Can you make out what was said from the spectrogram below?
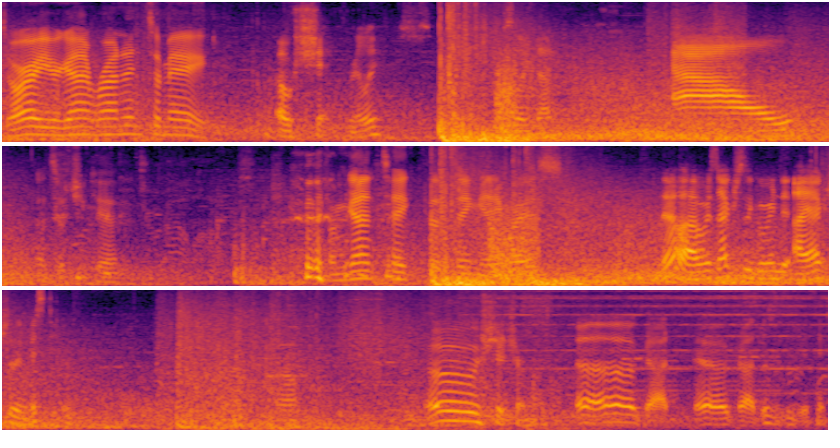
Dory, you're gonna run into me. Oh shit, really? Just like that. Ow. That's what you get. I'm gonna take the thing anyways. No, I was actually going to. I actually missed you. Well, Oh shit, Sherman. Oh god. Oh god, this is gonna be a thing.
